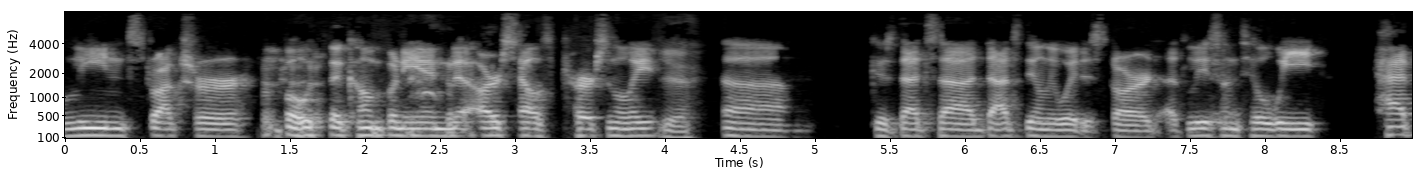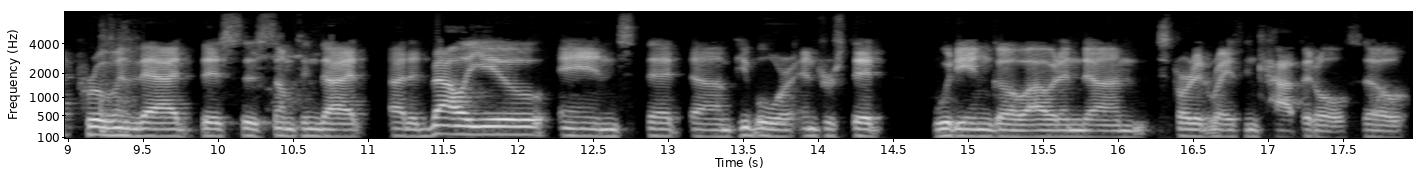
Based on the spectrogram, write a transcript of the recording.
lean structure, both the company and ourselves personally. Yeah. Because um, that's uh, that's the only way to start, at least until we had proven that this is something that added value and that um, people were interested. We didn't go out and um, started raising capital. So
